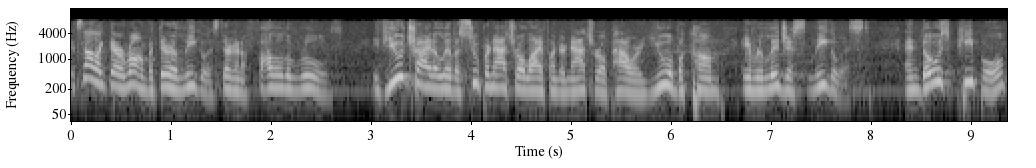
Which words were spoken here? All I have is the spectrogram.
It's not like they were wrong, but they're a legalist. They're going to follow the rules. If you try to live a supernatural life under natural power, you will become a religious legalist. And those people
